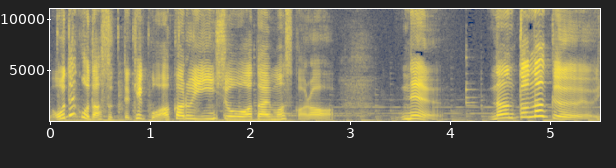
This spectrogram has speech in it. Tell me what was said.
おでこ出すって結構明るい印象を与えますからねえなんとなく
